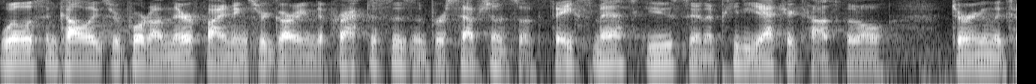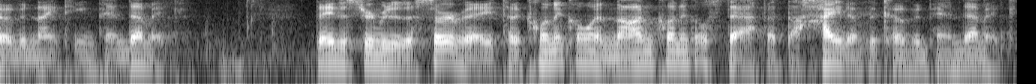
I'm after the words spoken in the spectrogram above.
Willis and colleagues report on their findings regarding the practices and perceptions of face mask use in a pediatric hospital during the COVID 19 pandemic. They distributed a survey to clinical and non clinical staff at the height of the COVID pandemic.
